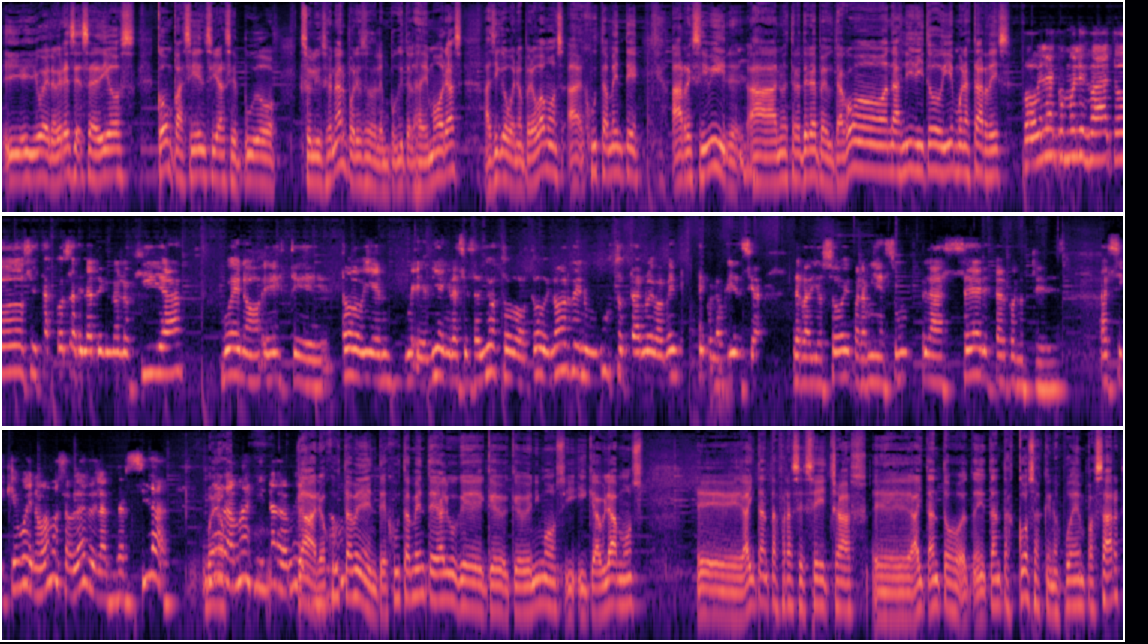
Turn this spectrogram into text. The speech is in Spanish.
y, bueno, gracias a Dios, con paciencia se pudo solucionar, por eso un poquito las demoras. Así que bueno, pero vamos a, justamente a recibir a nuestra terapeuta. ¿Cómo andas Lili? ¿Todo bien? Buenas tardes. Hola, ¿cómo les va a todos estas cosas de la tecnología? Bueno, este, todo bien, eh, bien, gracias a Dios, todo, todo en orden. Un gusto estar nuevamente con la audiencia de Radio Soy. Para mí es un placer estar con ustedes. Así que bueno, vamos a hablar de la adversidad. nada más ni nada menos. Claro, justamente, justamente algo que, que, venimos y, que hablamos. Eh, hay tantas frases hechas, eh, hay tantos, eh, tantas cosas que nos pueden pasar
